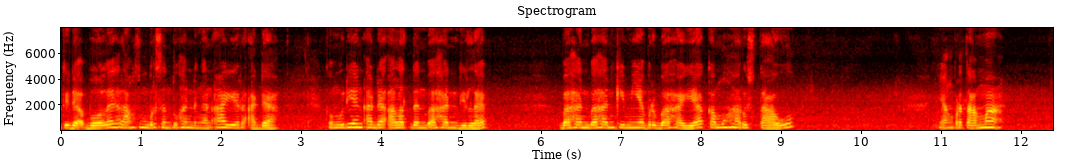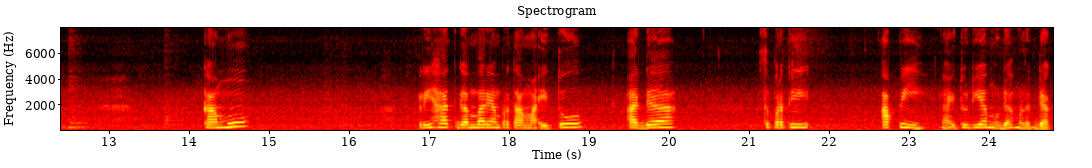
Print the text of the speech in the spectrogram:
tidak boleh langsung bersentuhan dengan air, ada Kemudian ada alat dan bahan di lab. Bahan-bahan kimia berbahaya kamu harus tahu. Yang pertama, kamu lihat gambar yang pertama itu ada seperti api. Nah, itu dia mudah meledak.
